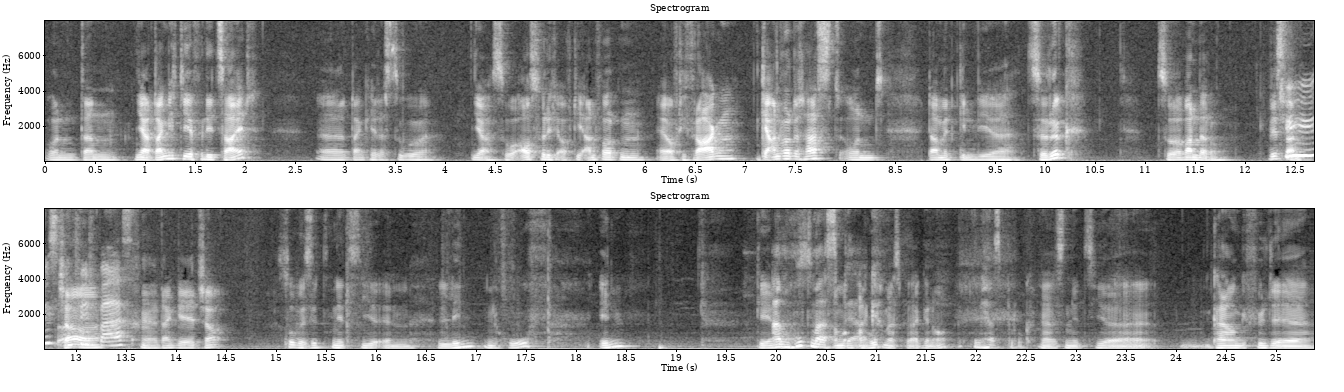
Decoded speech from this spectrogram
Und dann, ja, danke ich dir für die Zeit. Äh, danke, dass du ja so ausführlich auf die Antworten, äh, auf die Fragen geantwortet hast. Und damit gehen wir zurück zur Wanderung. Bis Tschüss dann. und viel Spaß. Ja, danke, ciao. So, wir sitzen jetzt hier im Lindenhof in Gern- Am Hubmersberg. Am, am Hubmersberg, genau. In Hersbruck. Ja, das sind jetzt hier, keine Ahnung, gefühlte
